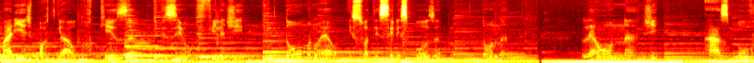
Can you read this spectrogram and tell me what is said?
Maria de Portugal, Durquesa de Viseu, filha de Dom Manuel e sua terceira esposa, de Habsburgo.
